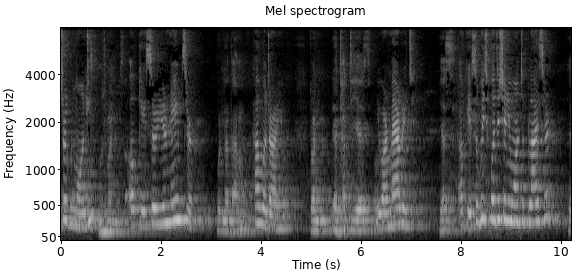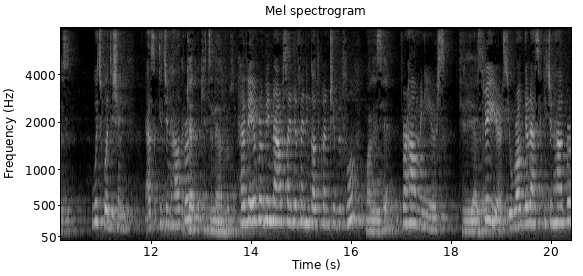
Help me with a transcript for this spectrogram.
Sir, good morning. Good morning. Okay, sir, your name, sir? Purna How old are you? 20, uh, 30 years. old. You are married. Yes. Okay, so which position you want to apply, sir? Yes. Which position? As a kitchen helper? Can kitchen helper. Have you ever been outside of any Gulf country before? Malaysia. For how many years? Three years. Three years. You worked there as a kitchen helper?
